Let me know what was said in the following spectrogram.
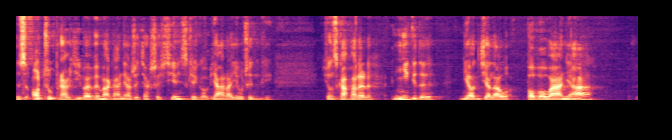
z oczu prawdziwe wymagania życia chrześcijańskiego, wiara i uczynki. Ksiądz Kafarel nigdy nie oddzielał powołania, y,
